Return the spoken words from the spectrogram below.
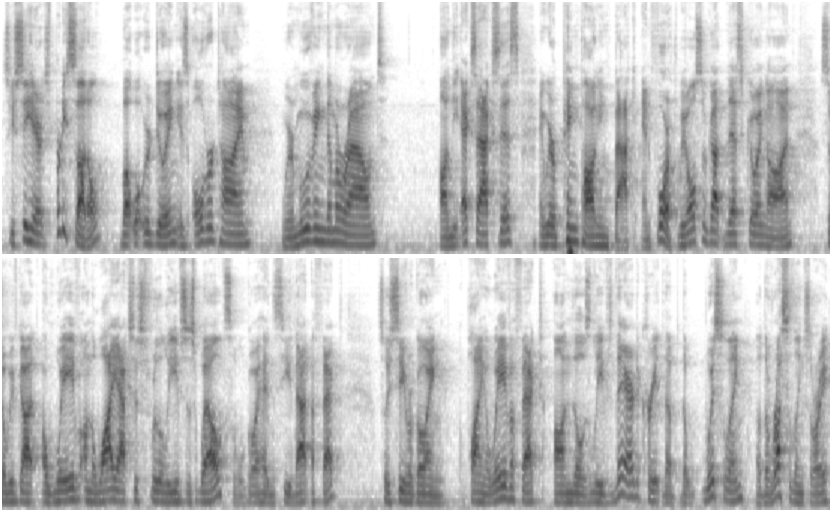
So you see here, it's pretty subtle, but what we're doing is over time, we're moving them around on the x-axis, and we're ping-ponging back and forth. We've also got this going on so we've got a wave on the y-axis for the leaves as well. So we'll go ahead and see that effect. So you see we're going applying a wave effect on those leaves there to create the, the whistling, uh, the rustling, sorry.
